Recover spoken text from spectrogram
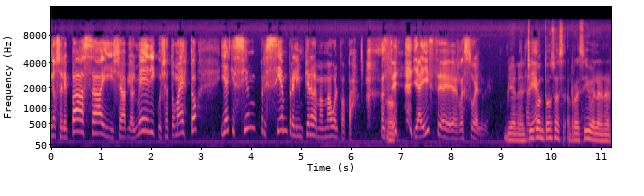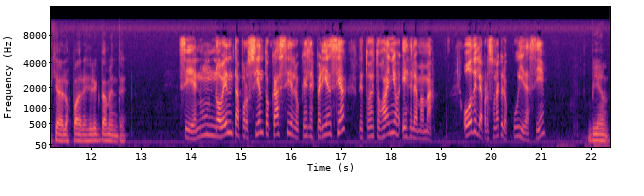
no se le pasa y ya vio al médico y ya toma esto, y hay que siempre, siempre limpiar a la mamá o al papá, ah. y ahí se resuelve. Bien, el chico entonces recibe la energía de los padres directamente. Sí, en un 90% casi en lo que es la experiencia de todos estos años es de la mamá o de la persona que lo cuida, ¿sí? Bien,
